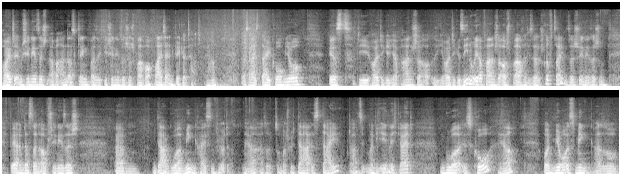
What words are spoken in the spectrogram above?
heute im Chinesischen aber anders klingt, weil sich die chinesische Sprache auch weiterentwickelt hat. Ja. Das heißt, Daikomyo ist die heutige japanische, die heutige sino-japanische Aussprache dieser Schriftzeichen, dieser chinesischen, während das dann auf Chinesisch ähm, Da Gua Ming heißen würde. Ja, also zum Beispiel Da ist Dai, da sieht man die Ähnlichkeit. Gua ist Ko, ja, und Myo ist Ming. Also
